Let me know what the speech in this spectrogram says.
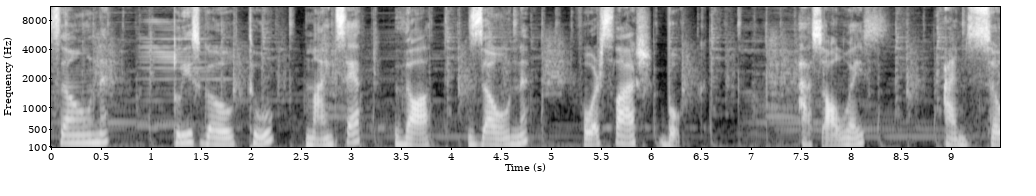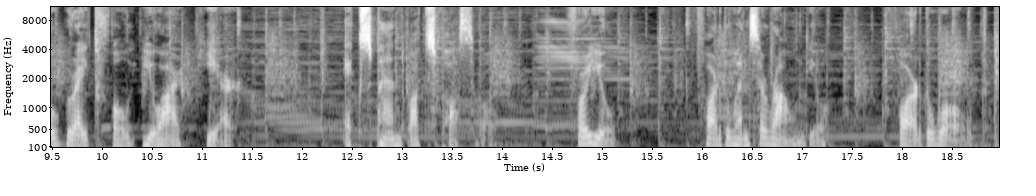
Zone, please go to mindset.zone forward slash book. As always, I'm so grateful you are here. Expand what's possible for you, for the ones around you, for the world.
